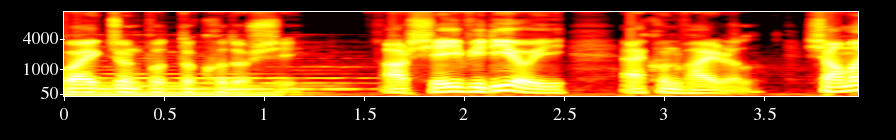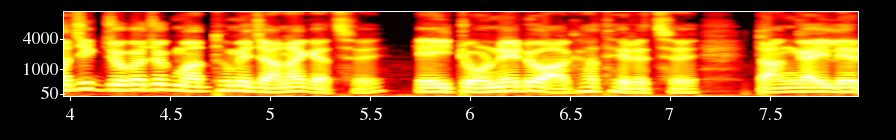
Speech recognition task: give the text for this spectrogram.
কয়েকজন প্রত্যক্ষদর্শী। আর সেই ভিডিওই এখন ভাইরাল। সামাজিক যোগাযোগ মাধ্যমে জানা গেছে, এই টর্নেডো আঘাত হেরেছে টাঙ্গাইলের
